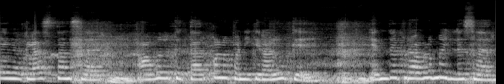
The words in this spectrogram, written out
எங்க கிளாஸ் தான் சார் அவளுக்கு தற்கொலை பண்ணிக்கிற அளவுக்கு எந்த ப்ராப்ளமும் இல்லை சார்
